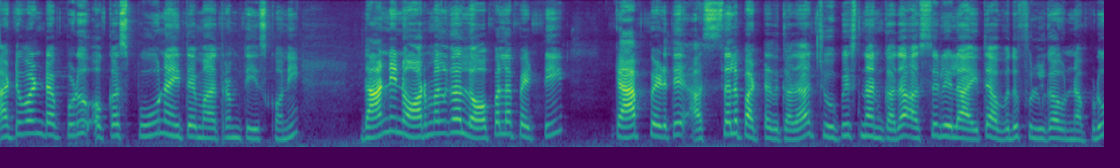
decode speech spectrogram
అటువంటప్పుడు ఒక స్పూన్ అయితే మాత్రం తీసుకొని దాన్ని నార్మల్‌గా లోపల పెట్టి క్యాప్ పెడితే అస్సలు పట్టదు కదా! చూపిస్తున్నాను కదా! అస్సలు ఇలా అయితే అవ్వదు ఫుల్‌గా ఉన్నప్పుడు.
